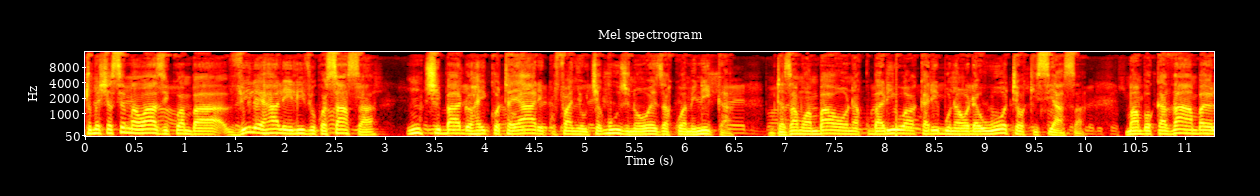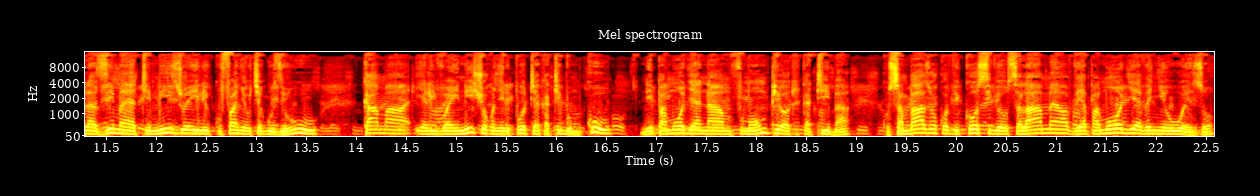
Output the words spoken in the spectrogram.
Tumeshasema wazi kwamba vile hali ilivyo kwa sasa nchi bado haiko tayari kufanya uchaguzi unaoweza kuaminika, mtazamo ambao unakubaliwa karibu na wadau wote wa kisiasa. Mambo kadhaa ambayo lazima yatimizwe ili kufanya uchaguzi huu kama yalivyoainishwa kwenye ripoti ya katibu mkuu ni pamoja na mfumo mpya wa kikatiba, kusambazwa kwa vikosi vya usalama vya pamoja vyenye uwezo.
